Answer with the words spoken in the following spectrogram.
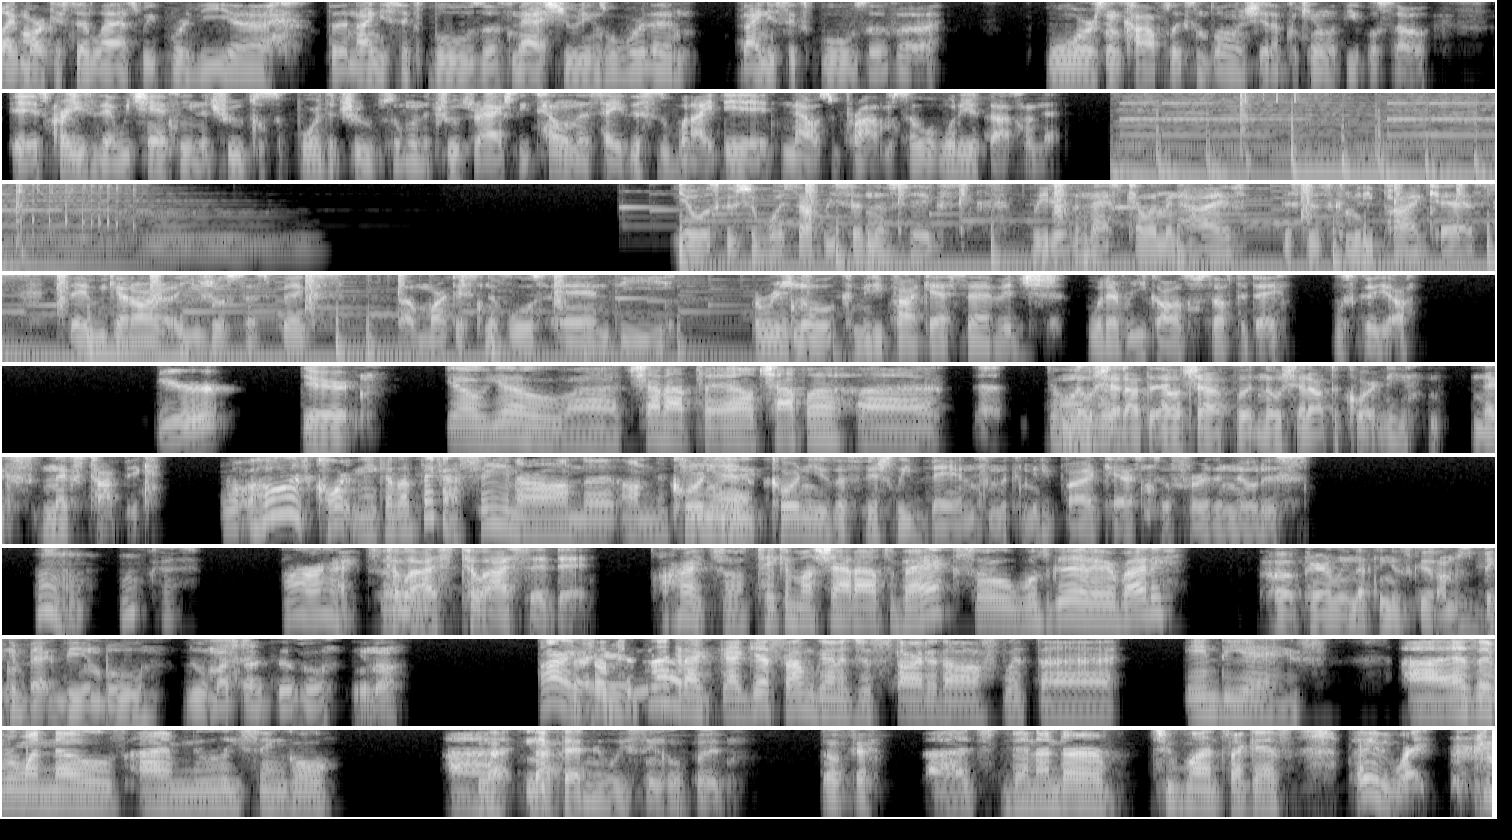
like Marcus said last week, we're the uh, the 96 Bulls of mass shootings, or we're the 96 Bulls of uh, wars and conflicts and blowing shit up and killing people. So it's crazy that we champion the troops and support the troops, but when the troops are actually telling us, "Hey, this is what I did," now it's a problem. So, what are your thoughts on that? Yo, what's good? It's your boy Southbreeze 706, leader of the Max Kellerman Hive. This is Committee Podcast. Today we got our uh, usual suspects, uh, Marcus Sniffles and the original Committee Podcast Savage, whatever he calls himself today. What's good, y'all? Yerp. Yeah. Yo, yo, uh, shout out to El Chapa. Uh, no with- shout out to El Chapa. No shout out to Courtney. Next, next topic. Well, who is Courtney? Because I think I seen her on the on the Courtney. TF. Courtney is officially banned from the committee podcast until further notice. Hmm. Okay. All right. So, tell her I tell her I said that. All right. So taking my shout outs back. So what's good, everybody? Uh, apparently nothing is good. I'm just bicking back being bull, doing my thug thizzle, you know. All right. So tonight, I, I guess I'm gonna just start it off with uh NDAs. Uh, as everyone knows, I'm newly single. Uh, not, not that newly single, but okay. Uh, it's been under two months, I guess. But anyway,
